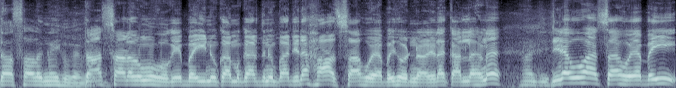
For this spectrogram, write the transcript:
10 ਸਾਲ ਹੀ ਹੋ ਗਏ 10 ਸਾਲ ਨੂੰ ਹੋ ਗਏ ਬਾਈ ਨੂੰ ਕੰਮ ਕਰਦੇ ਨੂੰ ਪਰ ਜਿਹੜਾ ਹਾਦਸਾ ਹੋਇਆ ਬਈ ਤੁਹਾਡੇ ਨਾਲ ਜਿਹੜਾ ਕੱਲ ਹਨਾ? ਹਾਂਜੀ। ਜਿਹੜਾ ਉਹ ਹਾਦਸਾ ਹੋਇਆ ਬਈ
